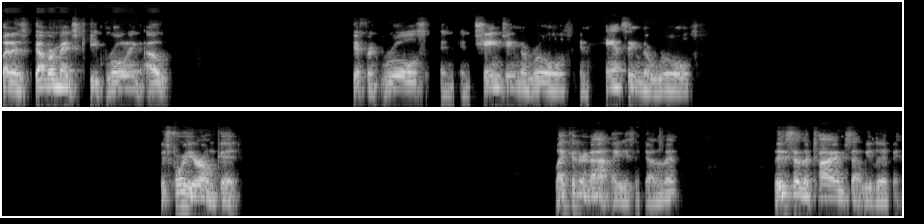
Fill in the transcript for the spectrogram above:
But as governments keep rolling out different rules and, and changing the rules, enhancing the rules, it's for your own good. Like it or not, ladies and gentlemen, these are the times that we live in.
